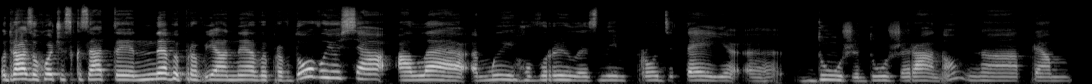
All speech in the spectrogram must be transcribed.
одразу хочу сказати, не виправ... я не виправдовуюся, але ми говорили з ним про дітей дуже-дуже рано, на прям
